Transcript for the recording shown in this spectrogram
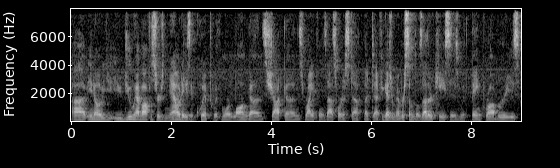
Uh, you know, you, you do have officers nowadays equipped with more long guns, shotguns, rifles, that sort of stuff. But uh, if you guys remember some of those other cases with bank robberies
